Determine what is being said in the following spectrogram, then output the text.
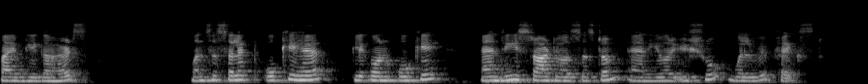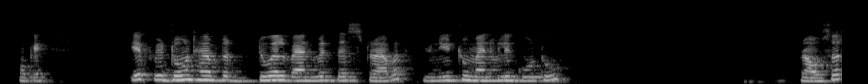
5 gigahertz. Once you select ok here click on ok and restart your system and your issue will be fixed. Okay. If you don't have the dual bandwidth this driver you need to manually go to browser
